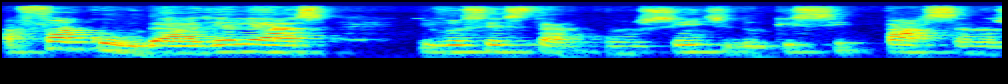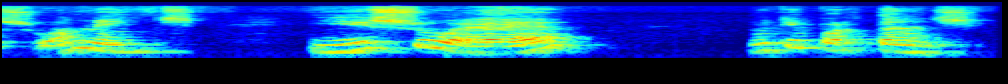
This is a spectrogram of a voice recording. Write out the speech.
A faculdade, aliás, de você estar consciente do que se passa na sua mente. E isso é muito importante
